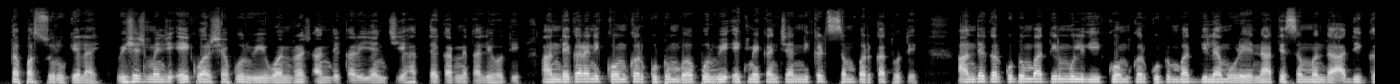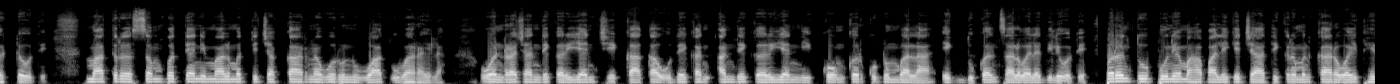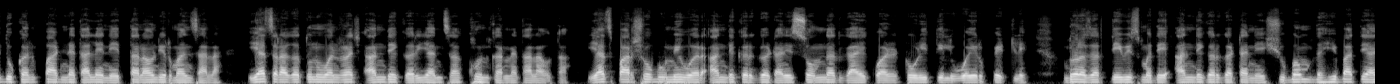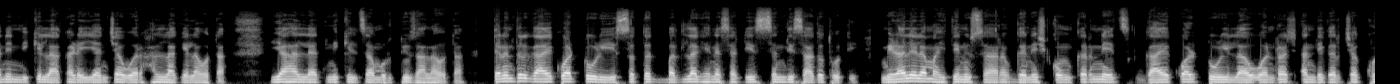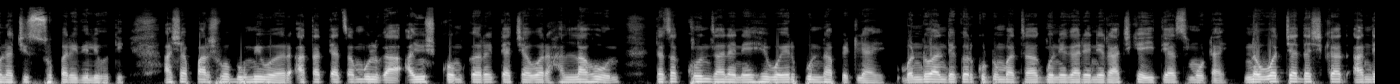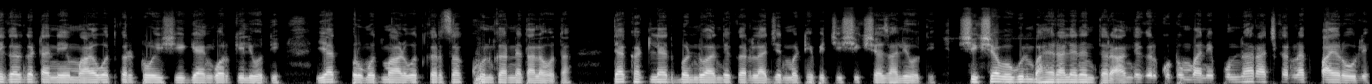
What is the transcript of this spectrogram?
तपास सुरू केलाय. विशेष म्हणजे एक वर्षापूर्वी वनराज आंदेकर यांची हत्या करण्यात आली होती. आंदेकर आणि कोमकर कुटुंब पूर्वी एकमेकांच्या निकट संपर्कात होते. आंदेकर कुटुंबातील मुलगी कोमकर कुटुंबात दिल्यामुळे नातेसंबंध अधिक घट्ट होते. मात्र संपत्ती आणि मालमत्तेच्या कारणावरून वाद उभा राहिला. वनराज आंदेकर यांचे काका उदयकांत आंदेकर यांनी कोमकर कुटुंबाला एक दुकान चालवायला दिले होते. परंतु पुणे महापालिकेच्या अतिक्रमण कारवाईत हे दुकान पाडण्यात आल्याने तणाव निर्माण झाला. याच रागातून वनराज आंदेकर यांचा खून करण्यात आला होता. याच पार्श्वभूमीवर आंदेकर गट आणि सोमनाथ गायकवाड टोळीतील वैर पेटले. दोन हजार तेवीसमध्ये आंदेकर गटाने शुभम दहिबाते आणि निखिल आखाडे यांच्यावर हल्ला केला होता. या हल्ल्यात निखिलचा मृत्यू झाला होता. त्यानंतर गायकवाड टोळी सतत बदला घेण्यासाठी संधी साधत होती. मिळालेल्या माहितीनुसार गणेश कोमकरनेच गायकवाड टोळीला वनराज आंदेकरच्या खुनाची सुपारी दिली होती. अशा पार्श्वभूमीवर आता त्याचा मुलगा आयुष कोमकर त्याच्यावर हल्ला होऊन त्याचा खून झाल्याने हे वैर पुन्हा पेटले आहे बंडू आंदेकर कुटुंबाचा गुन्हेगारी आणि राजकीय इतिहास मोठा आहे. नव्वदच्या दशकात आंदेकर गटाने माळवतकर टोळीशी गँगवॉर केली होती. यात प्रमोद माळवतकरचा खून करण्यात आला होता. त्या खटल्यात बंडू आंदेकरला जन्मठेपेची शिक्षा झाली होती. शिक्षा भोगून बाहेर आल्यानंतर आंदेकर कुटुंबाने पुन्हा राजकारणात पाय रोवले.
